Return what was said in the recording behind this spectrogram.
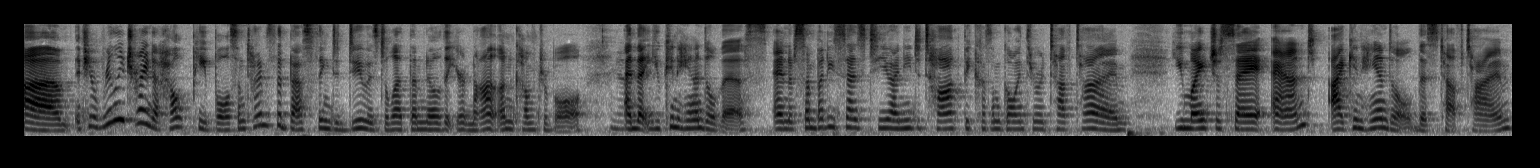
um, if you're really trying to help people, sometimes the best thing to do is to let them know that you're not uncomfortable Yeah. and that you can handle this. And if somebody says to you, I need to talk because I'm going through a tough time, you might just say, and I can handle this tough time.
